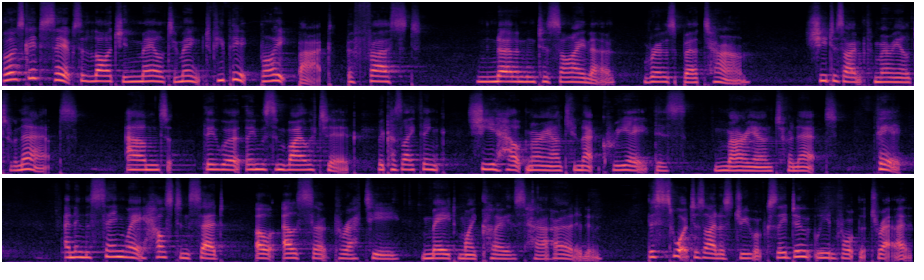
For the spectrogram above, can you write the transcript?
well, I was going to say it was a largely male domain. If you pick Breitbart, the first known designer, Rose Bertin, she designed for Marie Antoinette. And they were they were symbiotic because I think she helped Marie Antoinette create this Marie Antoinette fit. And in the same way, Halston said, Oh, Elsa Peretti made my clothes her own. This is what designers do because they don't reinvent the dress.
